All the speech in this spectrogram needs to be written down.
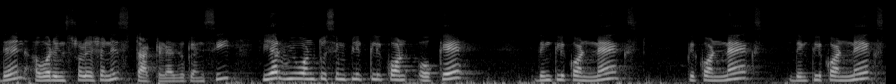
Then our installation is started. As you can see here we want to simply click on ok then click on next click on next then click on next.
